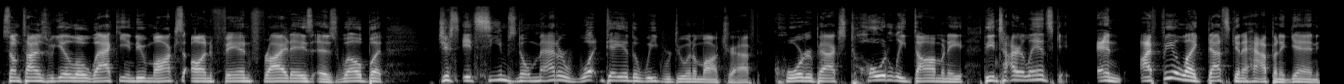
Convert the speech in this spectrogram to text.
Sometimes we get a little wacky and do mocks on Fan Fridays as well, but just it seems no matter what day of the week we're doing a mock draft, quarterbacks totally dominate the entire landscape. And I feel like that's going to happen again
